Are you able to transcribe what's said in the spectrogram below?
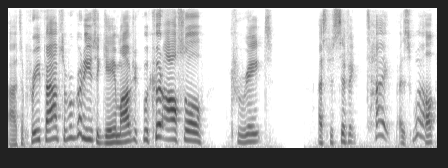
Uh, it's a prefab, so we're going to use a game object. We could also create a specific type as well,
